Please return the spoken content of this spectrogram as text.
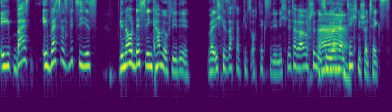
Ey, weißt du, was witzig ist? Genau deswegen kamen wir auf die Idee. Weil ich gesagt habe, gibt es auch Texte, die nicht literarisch sind. Hast du Ah. gesagt, ja, ein technischer Text.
